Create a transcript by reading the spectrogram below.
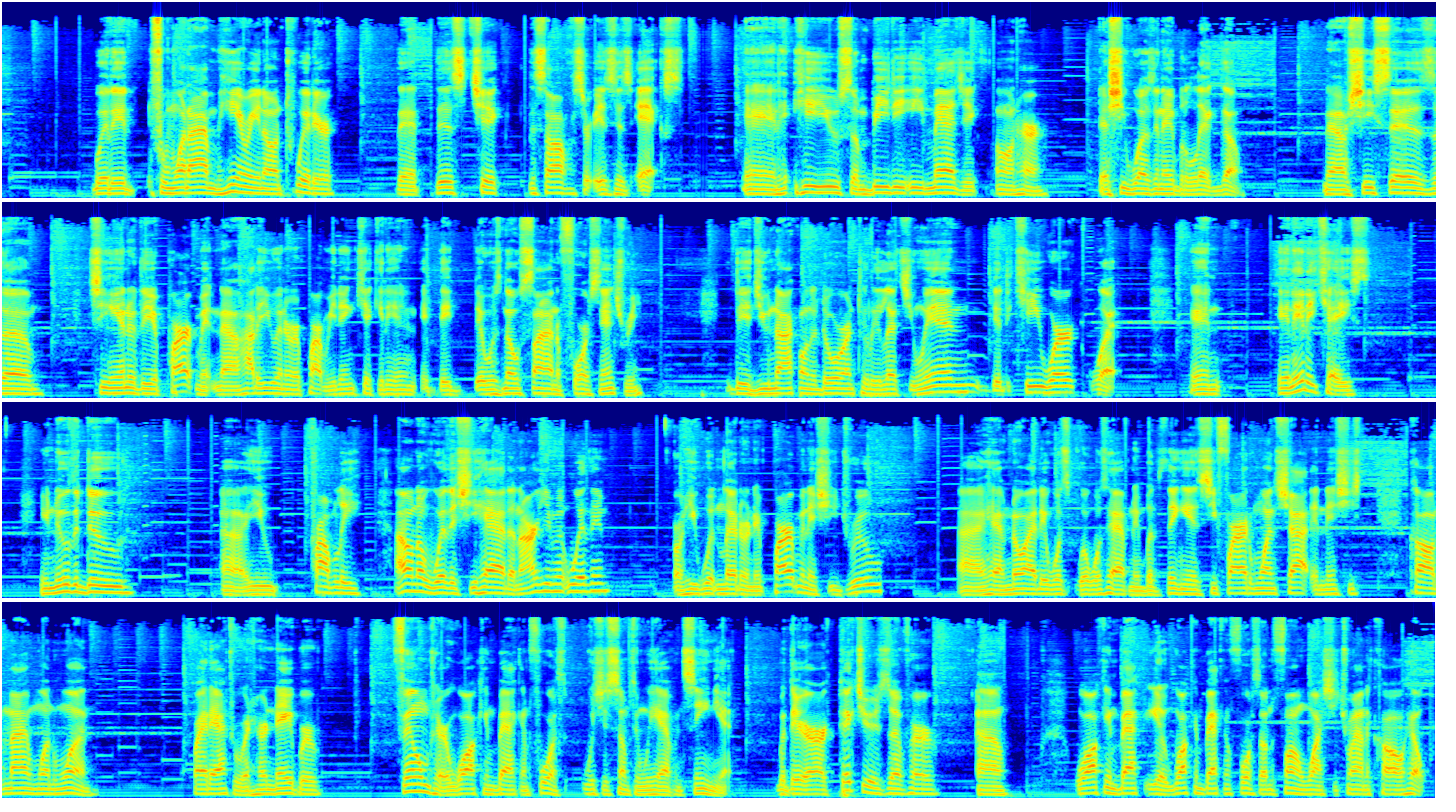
But it, from what I'm hearing on Twitter, that this chick, this officer is his ex. And he used some BDE magic on her that she wasn't able to let go. Now she says um, she entered the apartment. Now, how do you enter an apartment? You didn't kick it in. It, they, there was no sign of forced entry. Did you knock on the door until he let you in? Did the key work? What? And in any case, you knew the dude. Uh, you probably, I don't know whether she had an argument with him or he wouldn't let her in the apartment and she drew. I have no idea what's, what was happening. But the thing is, she fired one shot and then she called 911 right afterward. Her neighbor filmed her walking back and forth, which is something we haven't seen yet. But there are pictures of her uh, walking back, you know, walking back and forth on the phone while she's trying to call help.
